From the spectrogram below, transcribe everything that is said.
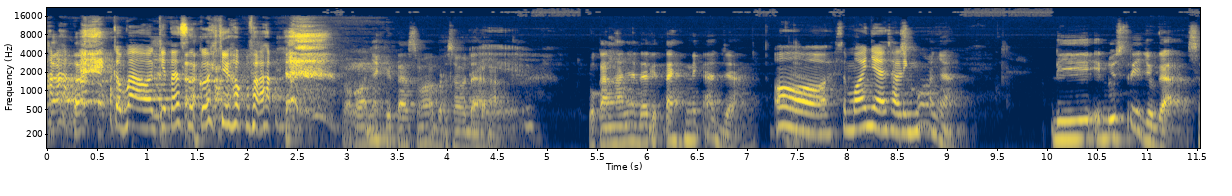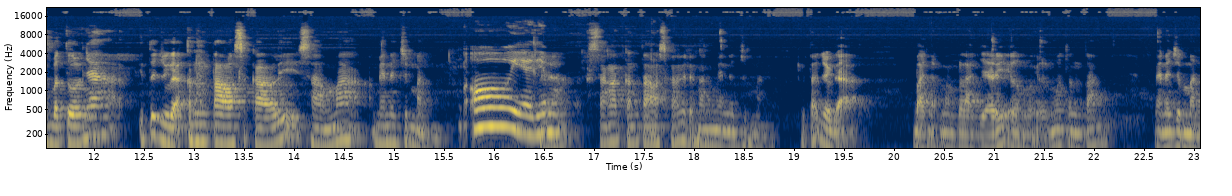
Ke bawah kita sukunya Pak. Pokoknya kita semua bersaudara. Bukan hanya dari teknik aja. Oh, semuanya saling Semuanya. Di industri juga sebetulnya itu juga kental sekali sama manajemen. Oh iya dia Ya, sangat kental sekali dengan manajemen. Kita juga banyak mempelajari ilmu-ilmu tentang manajemen,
